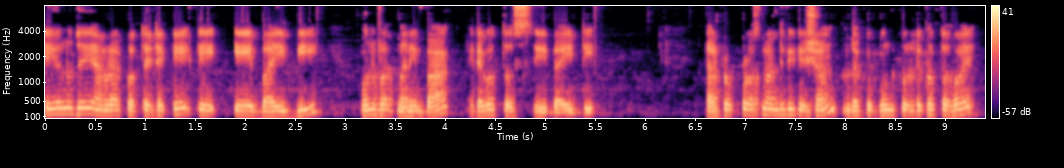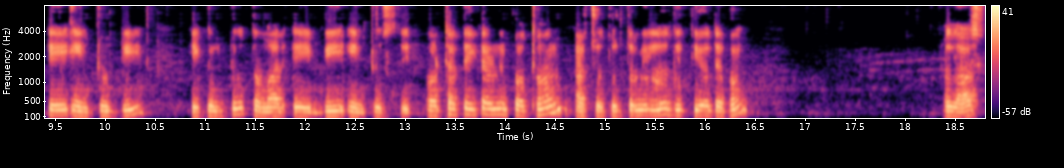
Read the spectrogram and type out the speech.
এই অনুযায়ী আমরা কত এটাকে এ এ বাই বি অনুপাত মানে বাঘ, এটা কত? C by D. তারপর ক্রস মাল্টিপ্লিকেশন দেখো গুণ করলে কত হয়? A into D equal to তোমার এই বি ইন্টু সি অর্থাৎ এই কারণে প্রথম আর চতুর্থ মিলল, দ্বিতীয় এবং লাস্ট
